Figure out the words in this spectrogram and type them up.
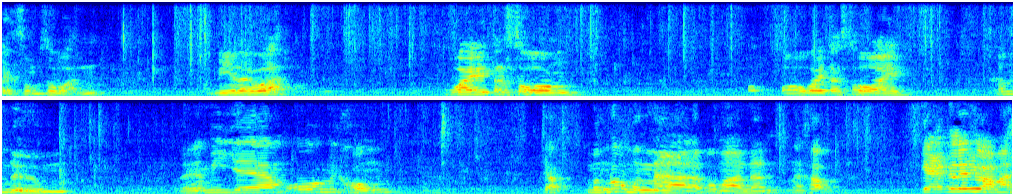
จากสงสวรรค์ มีอะไรวะ ไวตะซองอ๋อไวตะซอย เครื่องดื่มแล้วนะมีแยม โอ้มีของจากเมืองนอกเมืองนาแหละประมาณนั้นนะครับ แกะกันเลยดีกว่ามา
